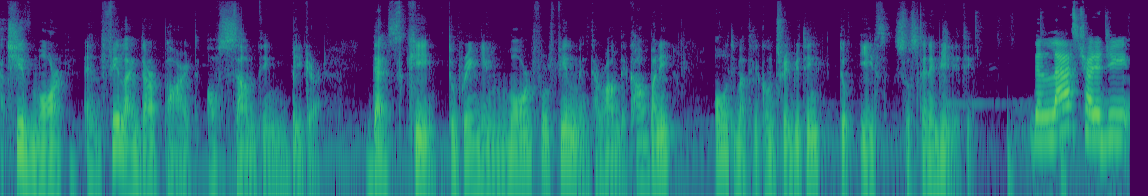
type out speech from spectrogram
achieve more, and feel like they're part of something bigger. That's key to bringing more fulfillment around the company, ultimately contributing to its sustainability. The last strategy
